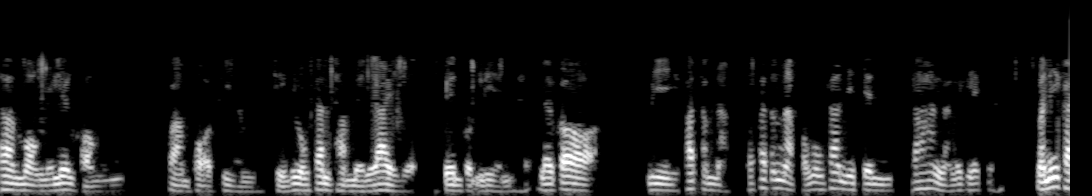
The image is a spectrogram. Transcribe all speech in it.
ถ้ามองในเรื่องของความพอเพียงสิ่งที่พวกท่านทำในไร่เนี่ยเป็นบทเรียน แล้วก็มีพระตำหนักแต่พระตำหนักขององค์ท่านนี่เป็นบ้านหลังเล็กๆวันนี้ใคร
